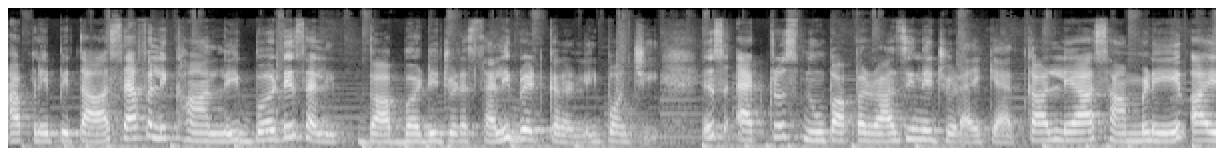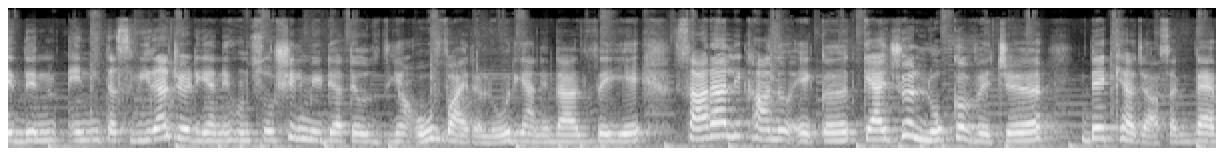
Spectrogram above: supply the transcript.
ਆਪਣੇ ਪਿਤਾ ਸੈਫ ਅਲੀ ਖਾਨ ਲਈ ਬਰਥਡੇ ਸੈਲੀ ਦਾ ਬਰਥਡੇ ਜਿਹੜਾ ਸੈਲੀਬ੍ਰੇਟ ਕਰਨ ਲਈ ਪਹੁੰਚੀ। ਇਸ ਐਕਟਰਸ ਨੂੰ ਪਾਪਾਰਾਜ਼ੀ ਨੇ ਜਿਹੜਾ ਹੈ ਕੈਦ ਕਰ ਲਿਆ। ਸਾਹਮਣੇ ਆਏ ਦਿਨ ਇਨੀ ਤਸਵੀਰਾਂ ਜਿਹੜੀਆਂ ਨੇ ਹੁਣ ਸੋਸ਼ਲ ਮੀਡੀਆ ਤੇ ਉਸ ਦੀਆਂ ਉਹ ਵਾਇਰਲ ਹੋ ਰਹੀਆਂ ਨੇ, ਦੱਸ ਦਈਏ। ਸਾਰਾ ਅਲੀ ਖਾਨ ਨੂੰ ਇੱਕ ਕੈਜੂਅਲ ਲੁੱਕ ਵਿੱਚ ਦੇਖਿਆ ਜਾ ਸਕਦਾ ਹੈ।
